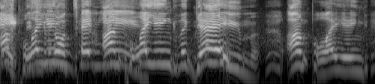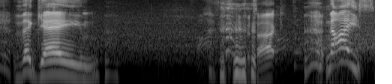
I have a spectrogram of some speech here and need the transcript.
I'm playing on ten years. I'm playing the game. I'm playing the game. Hip attack. nice.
